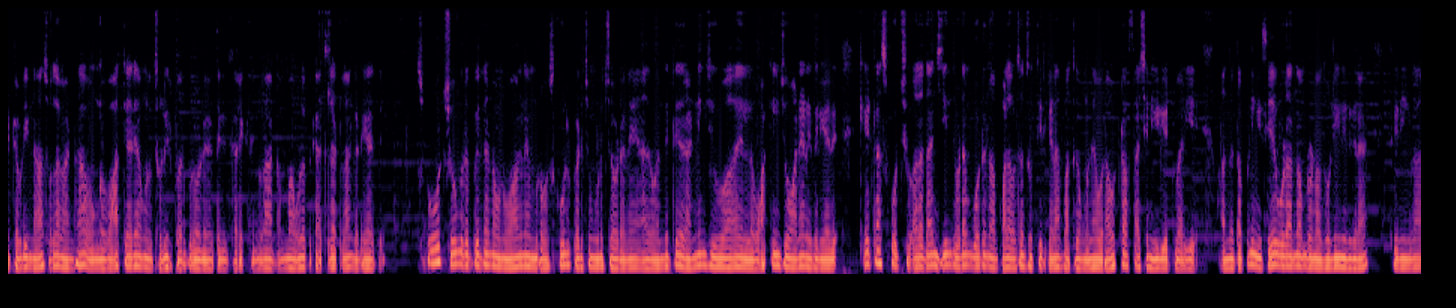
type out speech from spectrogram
it அப்படின்னு நான் சொல்ல வேண்டாம். உங்கள் வாத்தியாரே அவங்களுக்கு சொல்லியிருப்பார் ப்ரோ இடத்துக்கு கரெக்ட்டுங்களா நம்ம அவ்வளோ பெரிய அத்லெட்லாம் கிடையாது. ஸ்போர்ட்ஸ் ஷூங்கிற பேரில் நான் ஒன்று வாங்கினேன் ப்ரோ ஸ்கூல் படித்து முடித்த உடனே. அது வந்துட்டு ரன்னிங் ஷூவா இல்லை வாக்கிங் ஷூவானே எனக்கு தெரியாது. கேட்டால் ஸ்போர்ட்ஸ் ஷூ அதை தான் ஜீன்ஸ் உடம்பு போட்டு நான் பல வருஷம் சுற்றிருக்கேன்னா பார்த்துக்கோங்களேன். ஒரு அவுட் ஆஃப் ஃபேஷன் ஈடியட் மாதிரியே. அந்த தப்பு நீங்கள் செய்யக்கூடாது தான் ப்ரோ நான் சொல்லின்னு இருக்கிறேன். சரிங்களா?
